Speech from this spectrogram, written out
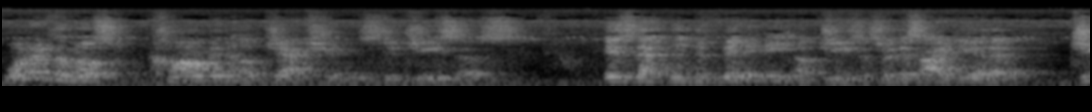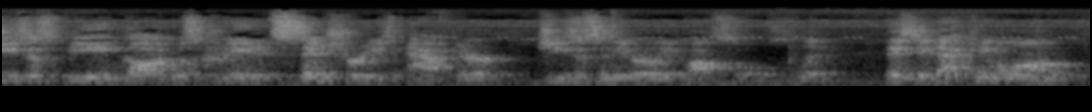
one of the most common objections to Jesus is that the divinity of Jesus, or this idea that Jesus being God was created centuries after Jesus and the early apostles lived. They say that came along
